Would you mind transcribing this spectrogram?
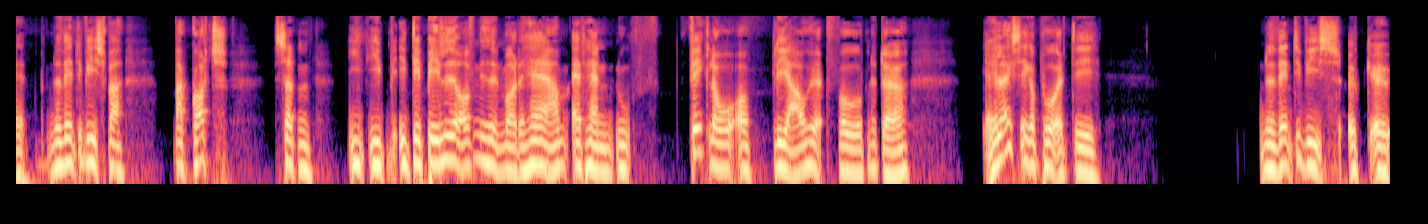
øh, nødvendigvis var, var godt sådan i, i, i det billede, offentligheden måtte have om, at han nu fik lov at blive afhørt for åbne døre. Jeg er heller ikke sikker på, at det nødvendigvis øh, øh,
